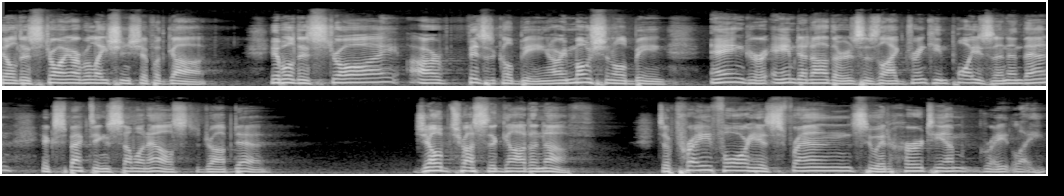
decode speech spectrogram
It'll destroy our relationship with God. It will destroy our physical being, our emotional being. Anger aimed at others is like drinking poison and then expecting someone else to drop dead. Job trusted God enough to pray for his friends who had hurt him greatly.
